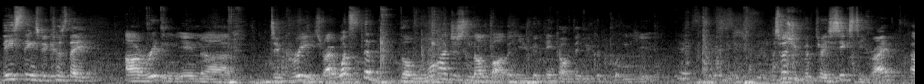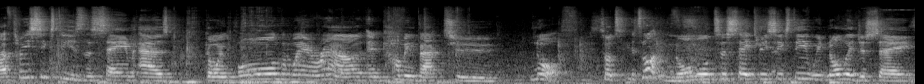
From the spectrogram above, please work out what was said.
These things, because they are written in uh, degrees, right? What's the the largest number that you could think of that you could put in here? Especially with 360, right? Uh, 360 is the same as going all the way around and coming back to north. So it's, it's not normal to say 360. We'd normally just say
